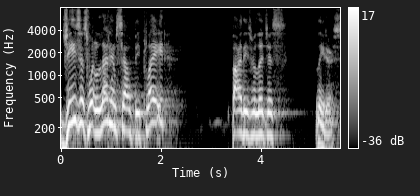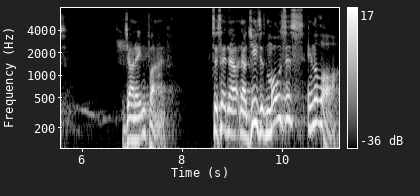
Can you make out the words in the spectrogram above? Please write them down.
Jesus wouldn't let himself be played by these religious leaders. John 8 and 5. So it said, now, now Jesus, Moses in the law,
